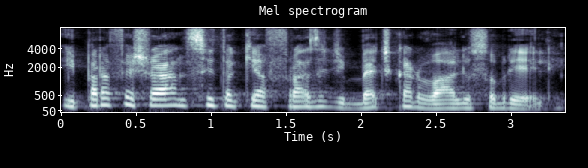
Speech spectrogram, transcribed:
E para fechar, cito aqui a frase de Beth Carvalho sobre ele.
